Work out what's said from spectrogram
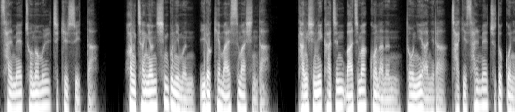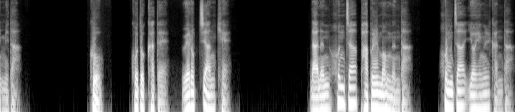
삶의 존엄을 지킬 수 있다. 황창현 신부님은 이렇게 말씀하신다. 당신이 가진 마지막 권한은 돈이 아니라 자기 삶의 주도권입니다. 9. 고독하되 외롭지 않게 나는 혼자 밥을 먹는다. 혼자 여행을 간다.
